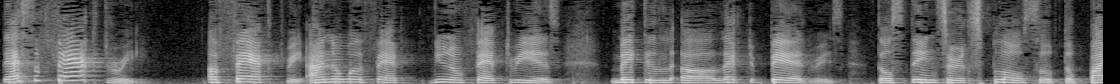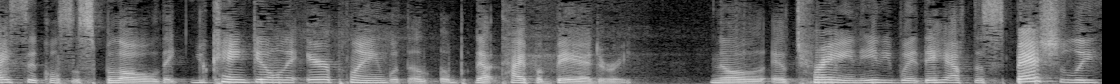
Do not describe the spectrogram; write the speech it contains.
That's a factory. A factory. I know what fact you know factory is. Make uh, electric batteries. Those things are explosive. The bicycles explode. They, you can't get on an airplane with a, a, that type of battery. Know, a train anyway. They have to specially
